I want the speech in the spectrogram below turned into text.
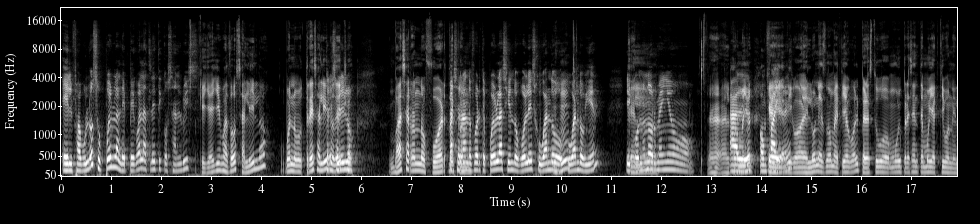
el fabuloso Puebla le pegó al Atlético San Luis. que ya lleva dos al hilo, bueno, tres al hilo, Tres de al hecho. hilo. Va cerrando fuerte. Va cerrando con- fuerte Puebla, haciendo goles, jugando, Ujú. jugando bien. Y con un El- ormeño Ajá, al, al mayor, on que, fire, ¿eh? digo, el lunes no metió gol, pero estuvo muy presente, muy activo en el,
